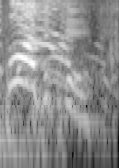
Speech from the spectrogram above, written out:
Foda-te!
